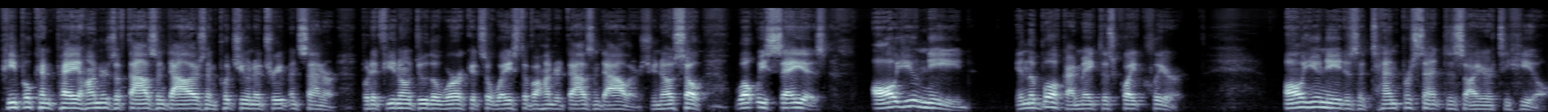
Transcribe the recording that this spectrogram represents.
People can pay hundreds of thousand dollars and put you in a treatment center, but if you don't do the work, it's a waste of a hundred thousand dollars. You know, so what we say is all you need in the book, I make this quite clear. All you need is a 10% desire to heal.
